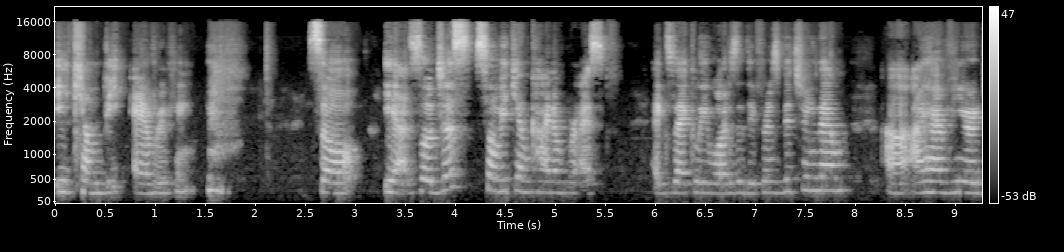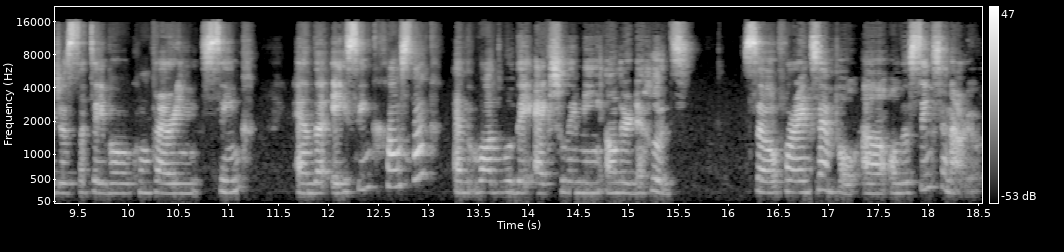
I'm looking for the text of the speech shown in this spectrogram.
it can be everything. so yeah, so just so we can kind of grasp exactly what is the difference between them. Uh, I have here just a table comparing sync and the async call stack and what would they actually mean under the hoods. So for example, uh, on the sync scenario,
